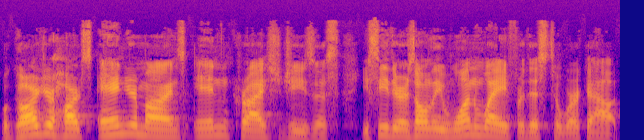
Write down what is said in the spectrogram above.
Will guard your hearts and your minds in Christ Jesus. You see, there is only one way for this to work out,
